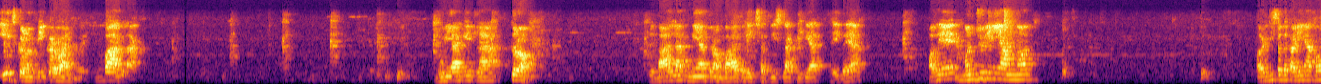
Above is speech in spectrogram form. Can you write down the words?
એ જ ગણતરી કરવાની હોય. બાર લાખ. ગુણ્યા કેટલા? ત્રણ. બાર લાખ ગુણ્યા ત્રણ, બાર તરી છત્રીસ લાખ રૂપિયા થઈ ગયા. હવે મંજૂરીની આમ અરજી શબ્દ કાઢી નાખો.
